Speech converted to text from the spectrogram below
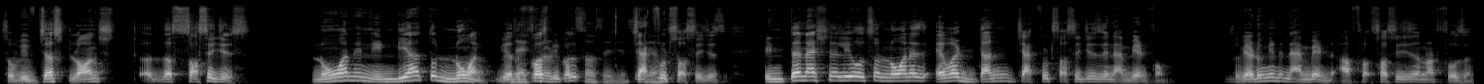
So we've just launched uh, the sausages. No one in India, to no one. We are the first people. sausages, Jackfruit sausages. Internationally, also, no one has ever done jackfruit sausages in ambient form. So we are doing it in ambient. Our fro- sausages are not frozen.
